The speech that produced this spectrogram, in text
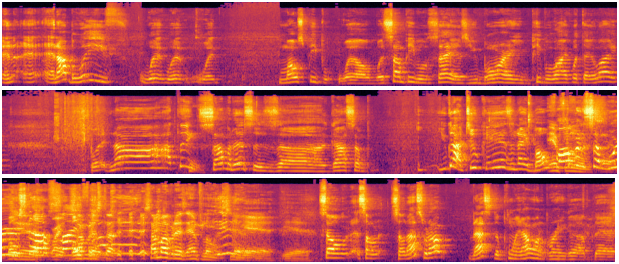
and and I believe with with with most people well what some people say is you boring people like what they like but nah I think some of this is uh got some you got two kids and they both off in some weird Yeah, stuff right. like Some of the oh, stuff, some of it is influence. Yeah. Yeah, yeah. So so so that's what I that's the point I want to bring up that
